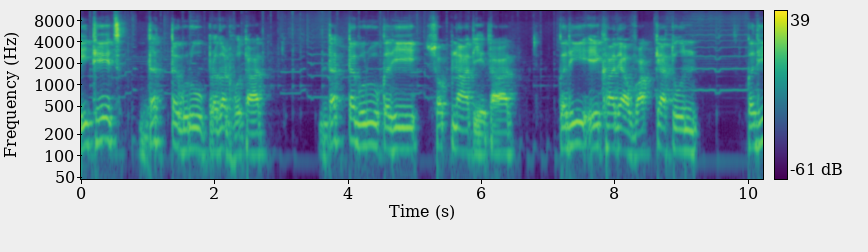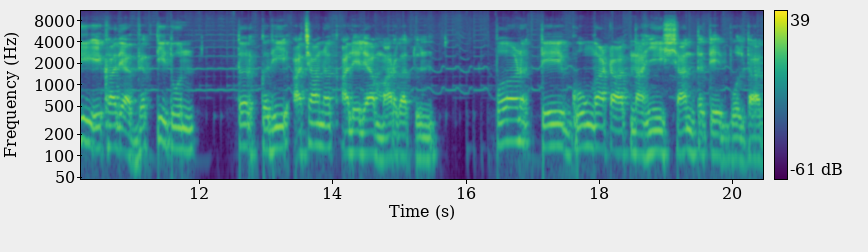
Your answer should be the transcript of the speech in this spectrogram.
इथेच दत्तगुरू प्रगट होतात. दत्तगुरू कधी स्वप्नात येतात कधी एखाद्या वाक्यातून कधी एखाद्या व्यक्तीतून तर कधी अचानक आलेल्या मार्गातून. पण ते गोंगाटात नाही शांततेत बोलतात.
